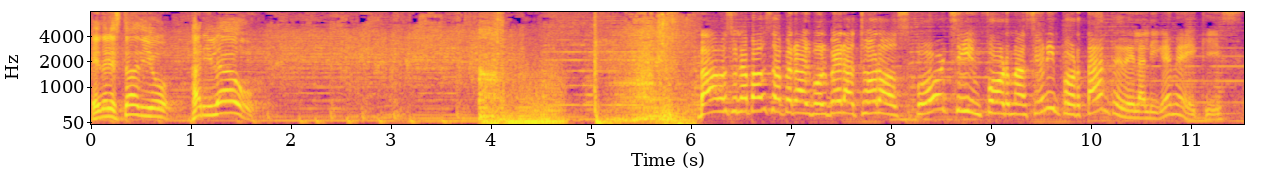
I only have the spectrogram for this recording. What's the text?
en el estadio Harilao. Vamos a una pausa, pero al volver a Total Sports, información importante de la Liga MX.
